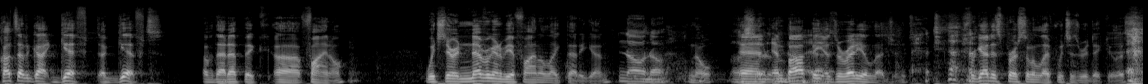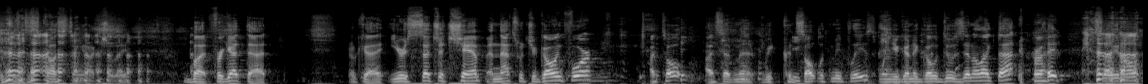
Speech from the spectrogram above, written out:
Qatar got gift a gift of that epic uh, final, which there are never going to be a final like that again. No, no. No, and Mbappe yeah. is already a legend. forget his personal life, which is ridiculous, which is disgusting actually. But forget that. Okay, you're such a champ, and that's what you're going for. I told, I said, man, re- consult with me, please, when you're going to go do Zina like that, right? So you don't.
